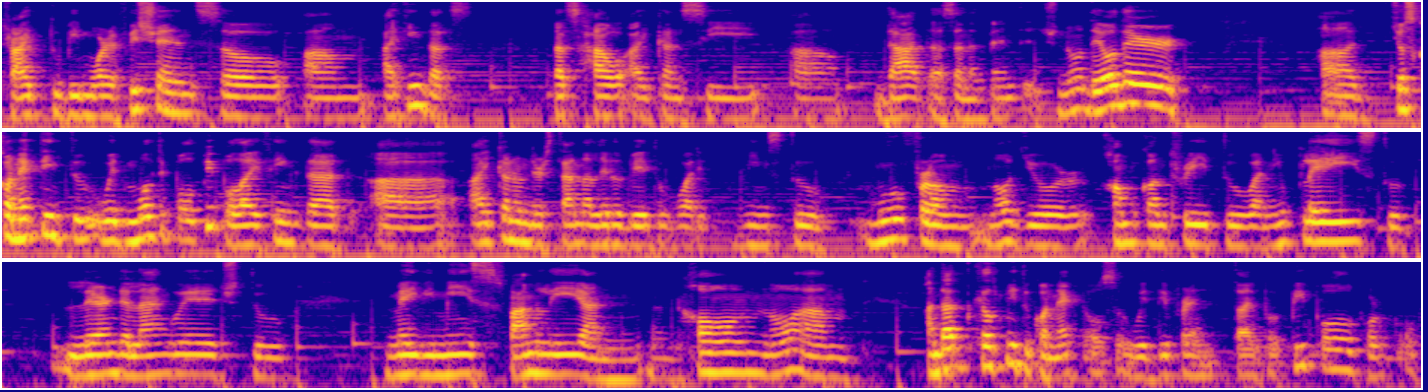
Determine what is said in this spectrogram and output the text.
try to be more efficient. So um, i think that's that's how i can see uh, that as an advantage know the other uh, just connecting to with multiple people i think that uh, i can understand a little bit what it means to move from not your home country to a new place to learn the language to maybe miss family and, and home no um, and that helps me to connect also with different type of people for of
